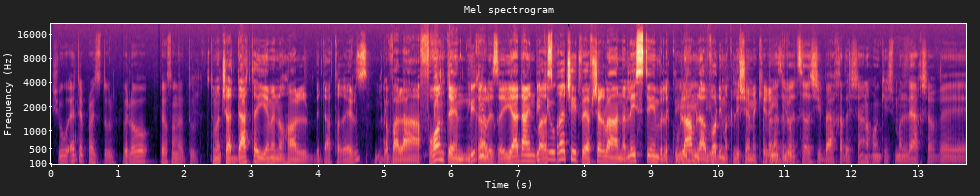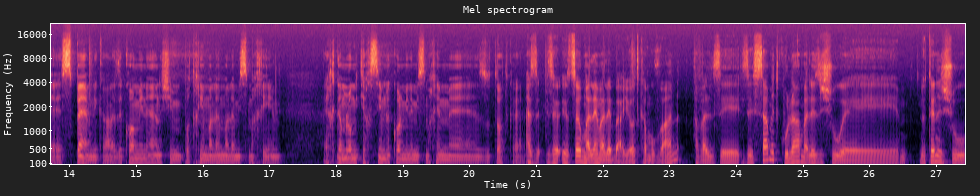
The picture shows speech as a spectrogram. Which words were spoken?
שהוא Enterprise Tool ולא Personal Tool. זאת אומרת שה data יהיה מנוהל ב DataRails, אבל ה front end נקרא בדיוק. לזה, יהיה עדיין. ב spreadsheet ויאפשר לאנליסטים ולכולם בדיוק. לעבוד עם הכלי שהם מכירים. אבל אז זה לא. יוצר איזושהי בעיה חדשה, נכון? כי יש מלא עכשיו אה, ספאם נקרא לזה, כל מיני אנשים פותחים מלא מלא מסמכים. איך גם לא מתייחסים לכל מיני מסמכים אה, זוטות כאלה. אז זה יוצר מלא מלא בעיות כמובן, אבל זה, זה שם את כולם על איזשהו, אה, נותן איזשהו,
